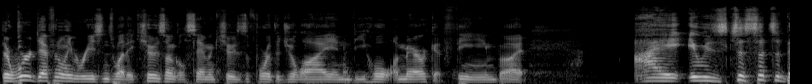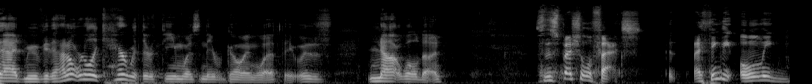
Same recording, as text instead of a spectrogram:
there were definitely reasons why they chose Uncle Sam and chose the Fourth of July and the whole America theme, but. I it was just such a bad movie that I don't really care what their theme was and they were going with. It was not well done. So the special effects. I think the only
